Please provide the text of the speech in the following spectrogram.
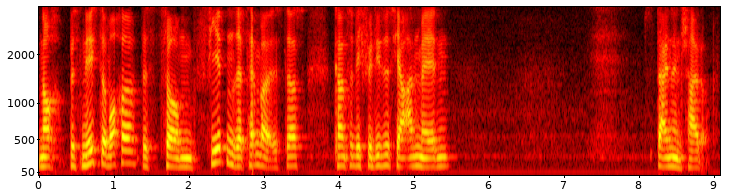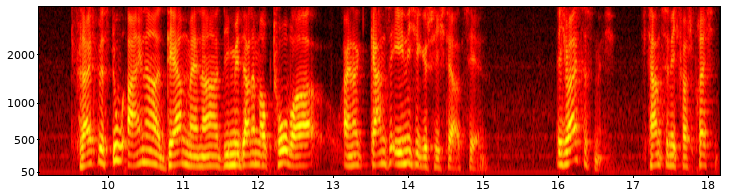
noch bis nächste Woche, bis zum 4. September ist das, kannst du dich für dieses Jahr anmelden. Das ist deine Entscheidung. Vielleicht bist du einer der Männer, die mir dann im Oktober eine ganz ähnliche Geschichte erzählen. Ich weiß es nicht. Ich kann es dir nicht versprechen.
